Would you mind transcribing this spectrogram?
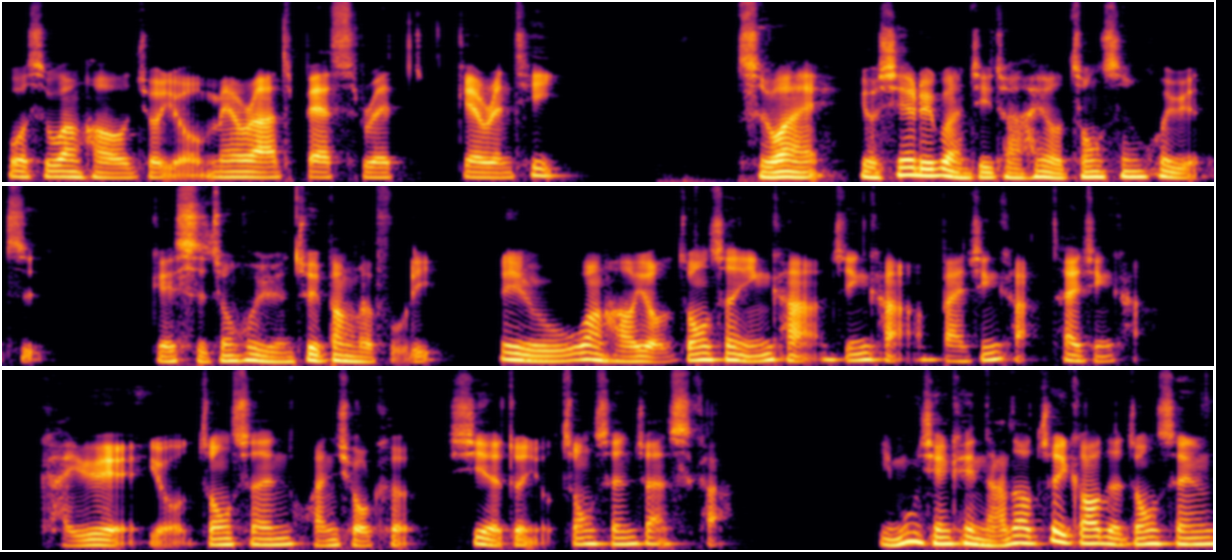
或是万豪就有 Marriott Best Rate Guarantee。此外，有些旅馆集团还有终身会员制。给始终会员最棒的福利，例如万豪有终身银卡、金卡、白金卡、钛金卡；凯悦有终身环球客；希尔顿有终身钻石卡。以目前可以拿到最高的终身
